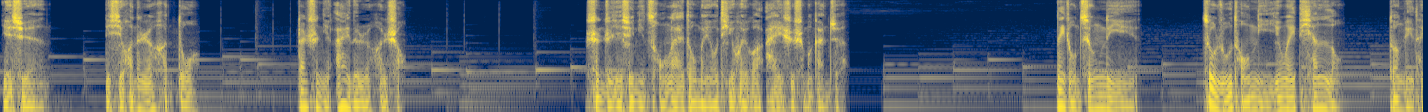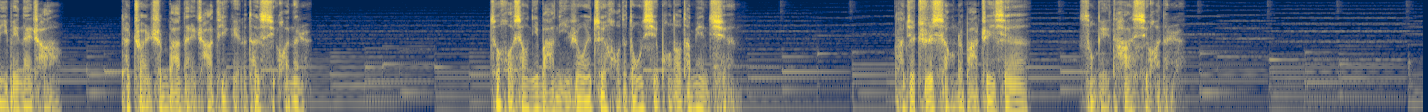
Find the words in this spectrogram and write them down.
也许你喜欢的人很多，但是你爱的人很少，甚至也许你从来都没有体会过爱是什么感觉。那种经历，就如同你因为天冷，端给他一杯奶茶，他转身把奶茶递给了他喜欢的人，就好像你把你认为最好的东西捧到他面前，他却只想着把这些送给他喜欢的人。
